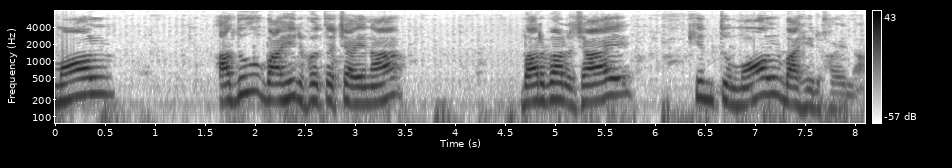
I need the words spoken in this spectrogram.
মল আদৌ বাহির হতে চায় না, বারবার যায়, কিন্তু মল বাহির হয় না।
